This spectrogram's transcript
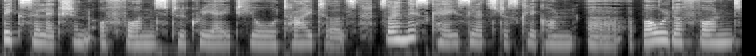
big selection of fonts to create your titles. So in this case, let's just click on a, a bolder font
